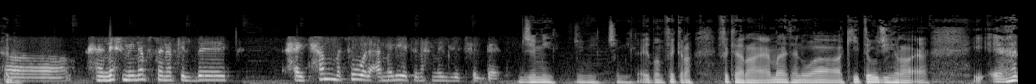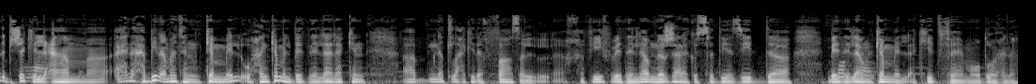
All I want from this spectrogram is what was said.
حلو. آه إحنا نحمي نفسنا في البيت. حيتحمس هو العملية ان إحنا نجلس في البيت. جميل جميل جميل. أيضا فكرة فكرة رائعة. امانه وأكيد توجيه رائع. هذا بشكل عام إحنا حابين امانه نكمل وحنكمل بإذن الله لكن آه، بنطلع كده في فاصل خفيف بإذن الله وبنرجع لك أستاذ يزيد آه، بإذن الله ممتاز. ونكمل أكيد في موضوعنا.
